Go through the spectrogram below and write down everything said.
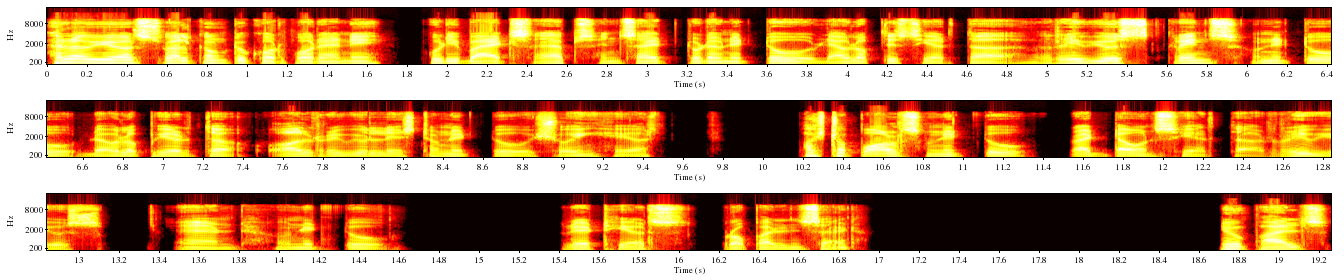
Hello viewers, welcome to CodeForAny Foodie Bytes apps inside. Today we need to develop this here the review screens. We need to develop here the all review list. We need to showing here. First of all, we need to write down here the reviews and we need to create here's profile inside. New files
